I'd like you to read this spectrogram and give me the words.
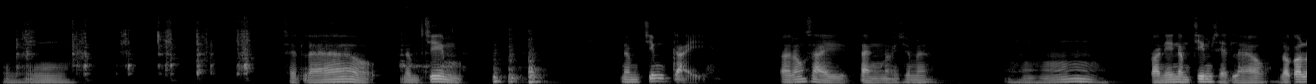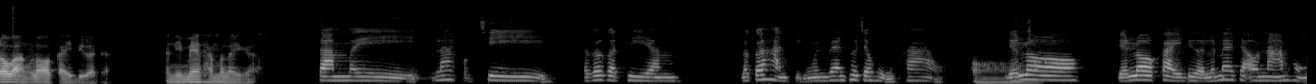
โอ้เสร็จแล้ว น้ำจิ้ม น้ำจิ้มไก่ เราต้องใส่แต่งหน่อยใช่ไหมอื้อหือตอนนี้น้ำจิ้มเสร็จแล้ว แล้วก็ระหว่างรอไก่เดือดอะ อันนี้แม่ทำอะไรกันตำไอ้รากผักชี แล้วก็กระเทียม แล้วก็หั่นขิงแว่นๆเพื่อจะหุงข้าวอ๋อเดี๋ยวรอ เดี๋ยวรอไก่เดือดแล้วแม่จะเอาน้ำของ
